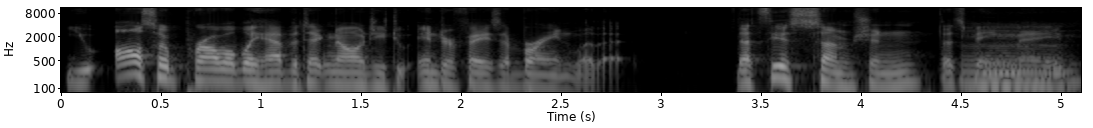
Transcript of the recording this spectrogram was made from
you also probably have the technology to interface a brain with it. That's the assumption that's being Mm. made.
